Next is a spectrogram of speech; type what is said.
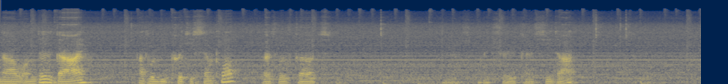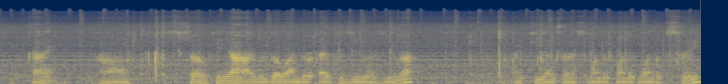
Now on this guy, that will be pretty simple, but we've got, make sure you can see that. Okay, uh, so here I will go under F00 IP address 1.1.1.3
